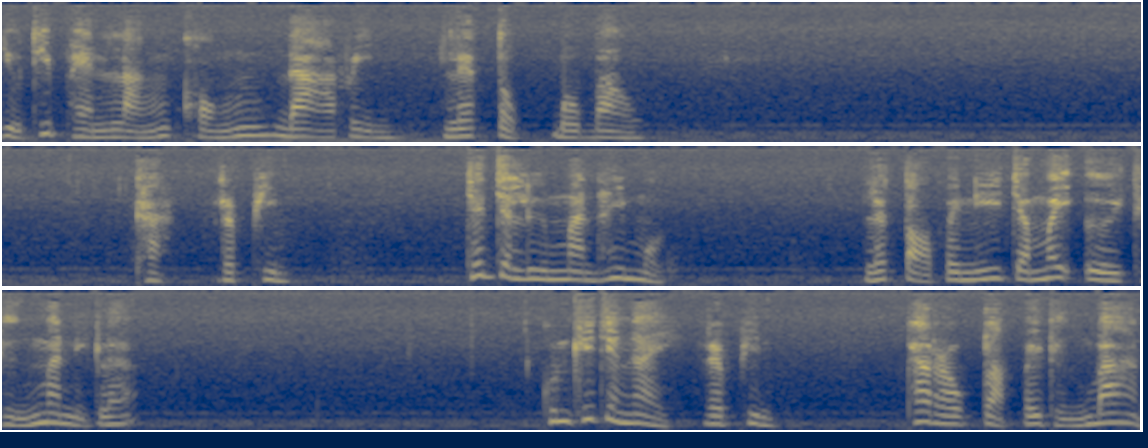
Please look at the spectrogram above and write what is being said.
อยู่ที่แผ่นหลังของดาริน และตกเบาๆ ค่ะระพิน ฉันจะลืมมันให้หมด และต่อไปนี้จะไม่เอ่ยถึงมันอีกแล้ว คุณคิดยังไงระพิน ถ้าเรากลับไปถึงบ้าน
